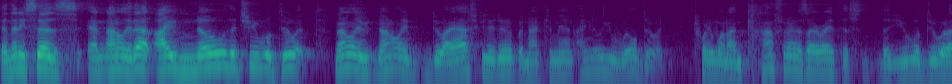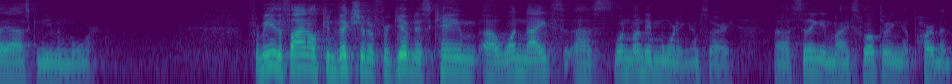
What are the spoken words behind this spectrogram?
And then he says, and not only that, I know that you will do it. Not only, not only do I ask you to do it, but not command, I know you will do it. 21, I'm confident as I write this that you will do what I ask and even more. For me, the final conviction of forgiveness came uh, one night, uh, one Monday morning, I'm sorry, uh, sitting in my sweltering apartment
